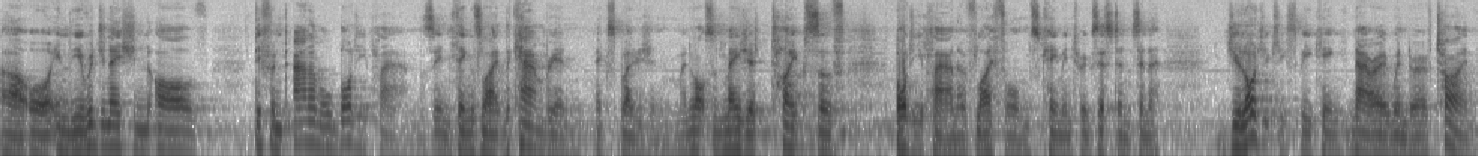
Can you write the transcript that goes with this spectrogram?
uh, or in the origination of different animal body plans in things like the Cambrian explosion, when lots of major types of body plan of life forms came into existence in a, geologically speaking, narrow window of time,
